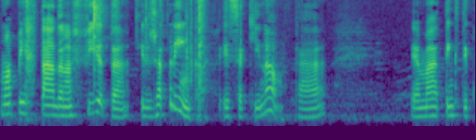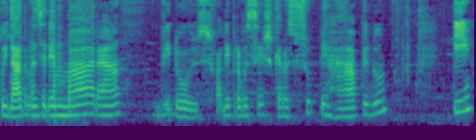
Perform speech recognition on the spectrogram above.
uma apertada na fita, ele já trinca. Esse aqui não, tá? É tem que ter cuidado, mas ele é maravilhoso. Falei para vocês que era super rápido e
